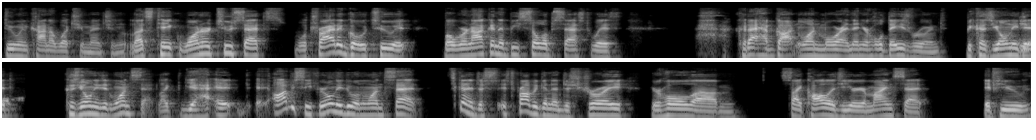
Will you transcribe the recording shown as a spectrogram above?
doing kind of what you mentioned. Let's take one or two sets. We'll try to go to it, but we're not going to be so obsessed with could I have gotten one more? And then your whole day's ruined because you only did because you only did one set. Like yeah, it, it, obviously if you're only doing one set, it's gonna just it's probably gonna destroy your whole um, psychology or your mindset if you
